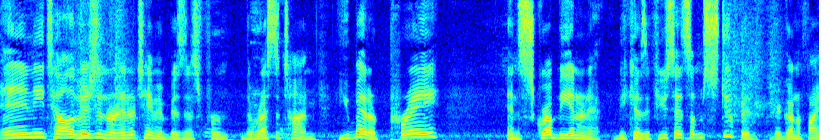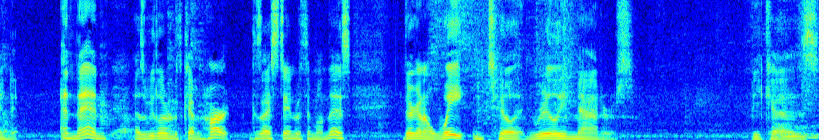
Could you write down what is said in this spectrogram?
any television or entertainment business for the rest of the time, you better pray and scrub the internet because if you said something stupid, they're gonna find it. And then, as we learned with Kevin Hart, because I stand with him on this, they're gonna wait until it really matters because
